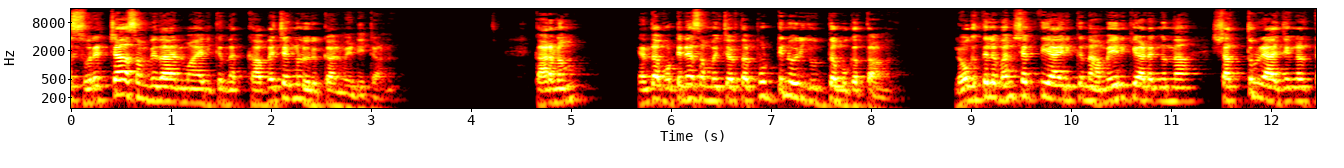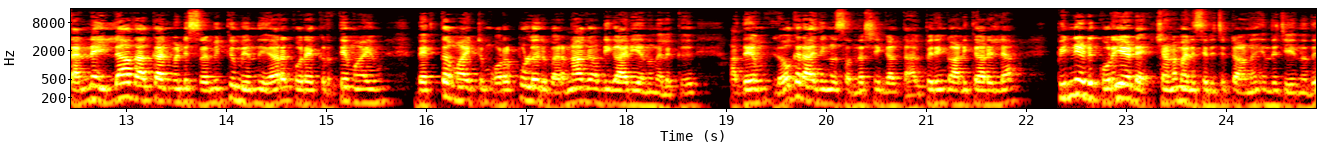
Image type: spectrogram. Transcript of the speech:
സുരക്ഷാ സംവിധാനമായിരിക്കുന്ന കവചങ്ങൾ ഒരുക്കാൻ വേണ്ടിയിട്ടാണ്. കാരണം എന്താ പുട്ടിനെ സംബന്ധിച്ചിടത്തോളം പുട്ടിൻ ഒരു യുദ്ധമുഖത്താണ്. ലോകത്തിലെ വൻ ശക്തിയായിരിക്കുന്ന അമേരിക്ക അടങ്ങുന്ന ശത്രു രാജ്യങ്ങൾ തന്നെ ഇല്ലാതാക്കാൻ വേണ്ടി ശ്രമിക്കുമെന്ന് ഏറെക്കുറെ കൃത്യമായും വ്യക്തമായിട്ടും ഉറപ്പുള്ള ഒരു ഭരണാധികാരി എന്ന നിലയ്ക്ക് അദ്ദേഹം ലോകരാജ്യങ്ങൾ സന്ദർശിക്കാൻ താല്പര്യം കാണിക്കാറില്ല. പിന്നീട് കൊറിയയുടെ ക്ഷണം അനുസരിച്ചിട്ടാണ് എന്ത് ചെയ്യുന്നത്?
